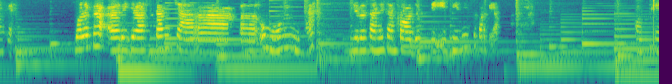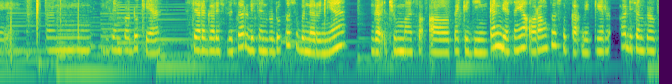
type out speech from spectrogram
Oke. Boleh Kak eh, dijelaskan secara eh, umum ya jurusan desain produk di isi ini seperti apa? Oke. Em, desain produk ya. Secara garis besar desain produk tuh sebenarnya nggak cuma soal packaging kan biasanya orang tuh suka mikir oh desain pro-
